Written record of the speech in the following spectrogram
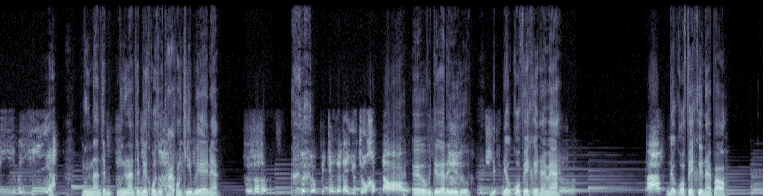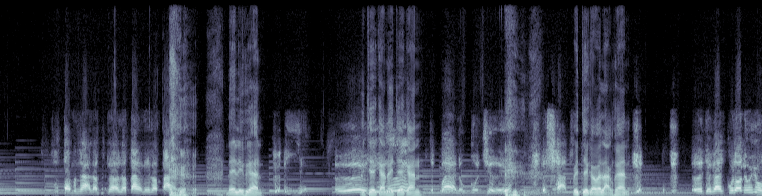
บีไปเฮียมึงน่าจะมึงน่าจะเป็นคนสุดท้ายของคลิปเลยเนี่ยเออไปเจอกันในยูทูบครับน้องเออไปเจอกันใน YouTube เดี๋ยวเดี๋ยวโกเฟซขึ้นให้ไหมเออนะเดี๋ยวโกเฟซขึ้นให้เปล่าแล้วแต่มึงอะแล้วแล้วแล้วแต่เลยแล้วแต่เลยได้เลยเพื่อนไอ้เหี้ยเออไปเจอกันไปเจอกันจะบ้าหลงกลเฉยไอ้สัตว์ไปเจอกันวันหลังเพื่อน เออเจอกันกูรอดูอยู่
